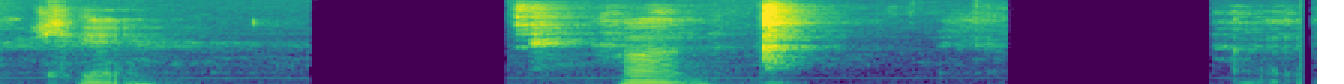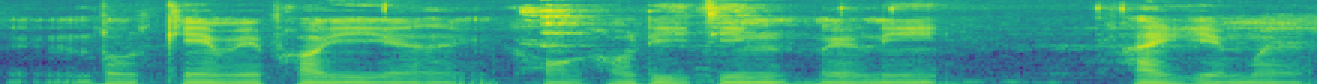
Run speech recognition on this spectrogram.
โอเค ก็โหลดเกมเว็บเอีอของเขาดีจริงเว็บนี้ ไ i เกมเมอร์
